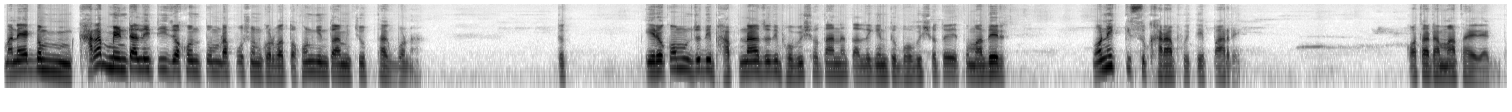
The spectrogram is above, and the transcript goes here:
মানে একদম খারাপ মেন্টালিটি যখন তোমরা পোষণ করবা, তখন কিন্তু আমি চুপ থাকব না। তো এরকম যদি ভাবনা যদি ভবিষ্যতে আনে, তাহলে কিন্তু ভবিষ্যতে তোমাদের অনেক কিছু খারাপ হইতে পারে। কথাটা মাথায় রাখবা।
